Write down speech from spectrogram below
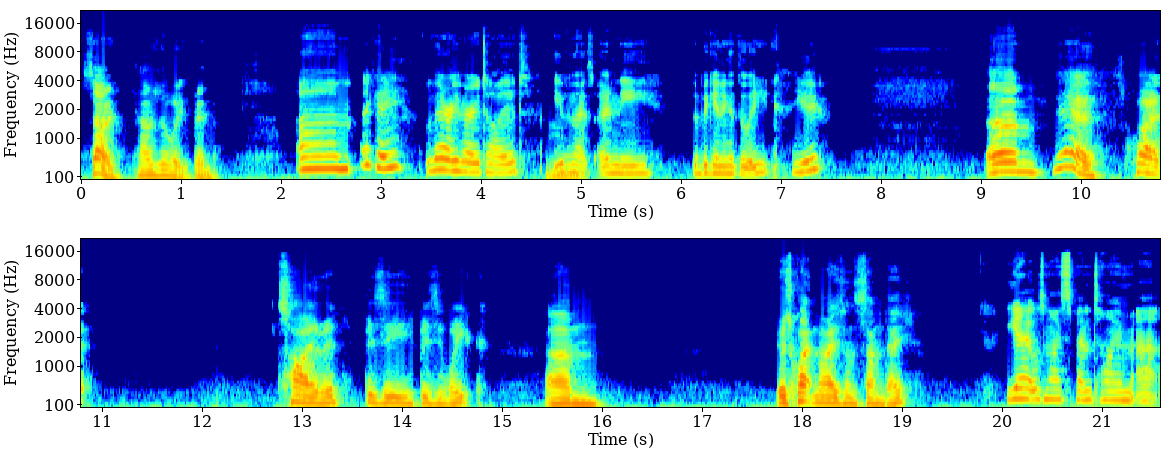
So, how's your week been? Um, okay. Very, very tired, even Mm. though it's only the beginning of the week. You? Um, yeah, it's quite tiring. Busy, busy week. Um, it was quite nice on Sunday. Yeah, it was nice to spend time at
